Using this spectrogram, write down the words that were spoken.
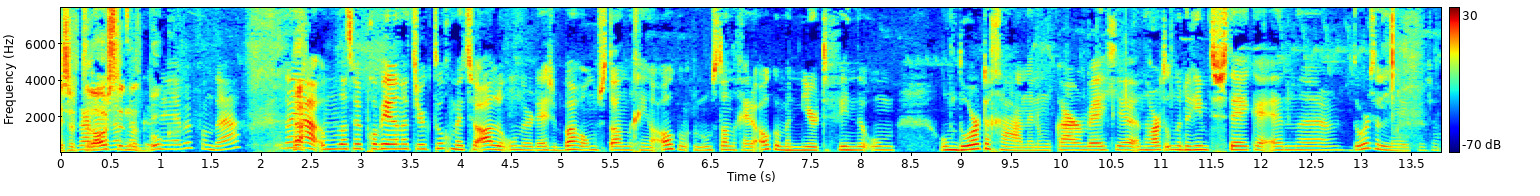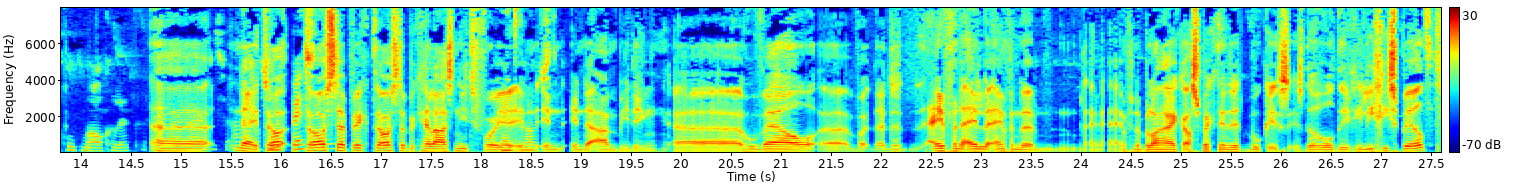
Is er troost in het boek? hebben vandaag? nou ja, omdat we proberen natuurlijk toch met z'n allen onder deze barre omstandigheden ook, omstandigheden ook een manier te vinden om om door te gaan en om elkaar een beetje een hart onder de riem te steken en uh, door te leven zo goed mogelijk. Uh, nee, troost, heb ik, troost heb ik helaas niet voor je in, in, in de aanbieding. Uh, hoewel, een, van de, een, van de, een van de belangrijke aspecten in dit boek is, is de rol die religie speelt.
